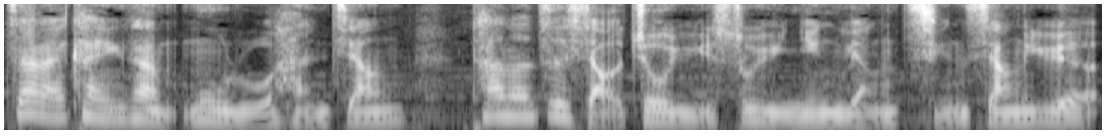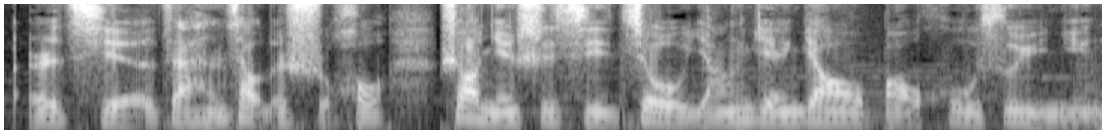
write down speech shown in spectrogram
再来看一看慕如寒江，他呢自小就与苏雨宁两情相悦，而且在很小的时候，少年时期就扬言要保护苏雨宁。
